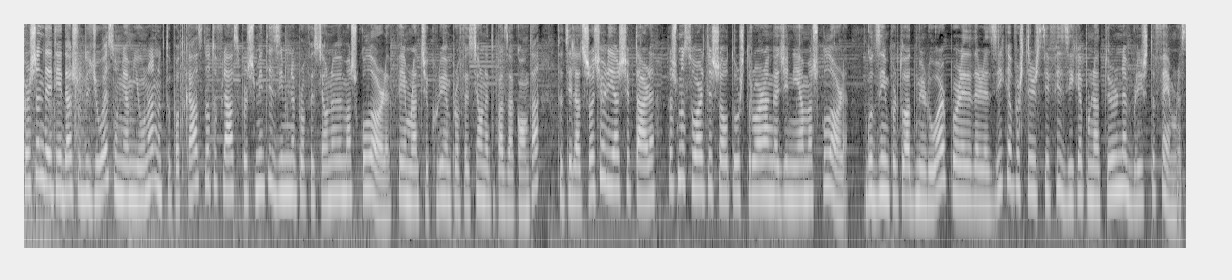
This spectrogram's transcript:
Përshëndetje i dashur dëgjues, unë jam Juna në këtë podcast do të flas për shmitizimin e profesioneve mashkullore, femrat që kryejnë profesione të pazakonta, të cilat shoqëria shqiptare është mësuar t'i shohë të ushtruara nga gjinia mashkullore. Guxim për t'u admiruar, por edhe rrezik e vështirësi fizike për natyrën e brishtë të femrës.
